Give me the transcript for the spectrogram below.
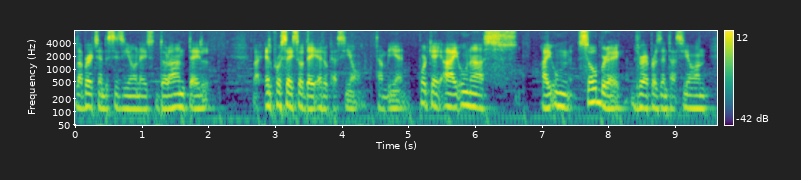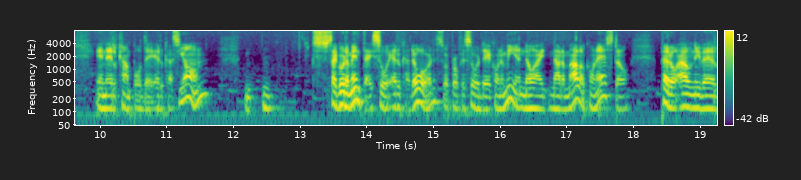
la brecha en decisiones durante el, el, proceso de educación también, porque hay, una, hay un sobre representación en el campo de educación, seguramente soy educador, soy profesor de economía, no hay nada malo con esto, pero al nivel,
